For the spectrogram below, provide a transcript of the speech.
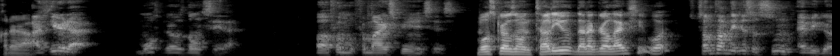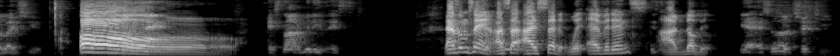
cut her off. I hear that most girls don't say that. Uh, from from my experiences, Most girls don't tell you that a girl likes you. What? sometimes they just assume every girl likes you. Oh, It's not really. It's that's what I'm saying. I said I said it with evidence. I dub it. yeah, it's a little tricky.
